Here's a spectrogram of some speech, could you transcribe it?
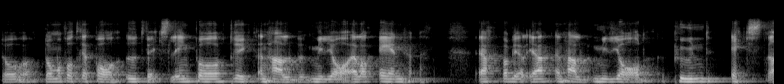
Då, de har fått rätt bra utväxling på drygt en halv miljard, eller en, ja, vad blir det? Ja, en halv miljard pund extra.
